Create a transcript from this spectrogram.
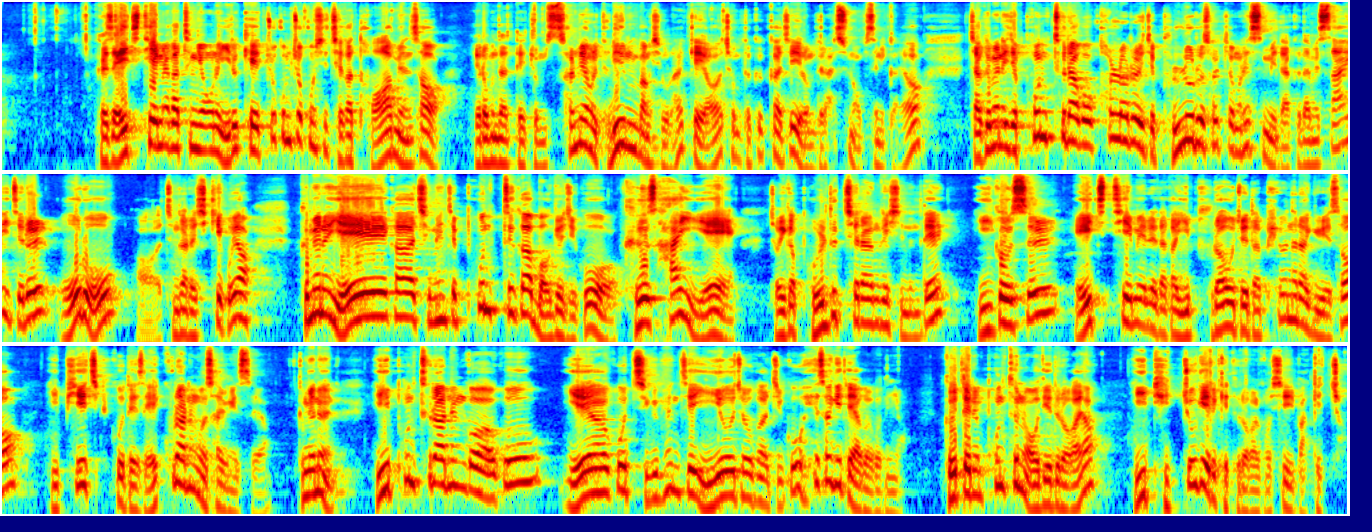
그래서 HTML 같은 경우는 이렇게 조금 조금씩 제가 더하면서 여러분들한테 좀 설명을 드리는 방식으로 할게요 처음부터 끝까지 여러분들 할 수는 없으니까요 자 그러면 이제 폰트라고 컬러를 이제 블루로 설정을 했습니다 그 다음에 사이즈를 5로 어, 증가를 시키고요 그러면은 얘가 지금 현재 폰트가 먹여지고 그 사이에 저희가 볼드체라는 것이 있는데 이것을 HTML에다가 이 브라우저에다 표현을 하기 위해서 이 PHP 코드에서 echo라는 걸 사용했어요. 그러면은 이 폰트라는 거하고 얘하고 지금 현재 이어져 가지고 해석이 돼야 하거든요. 그때는 폰트는 어디에 들어가요? 이 뒤쪽에 이렇게 들어갈 것이 맞겠죠.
